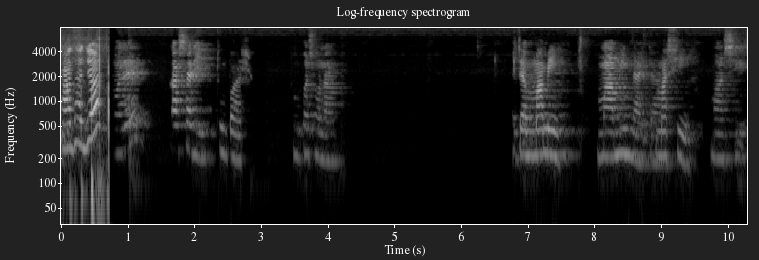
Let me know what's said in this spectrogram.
সাত হাজার। আমাদের কাশারি টুম্পার টুম্পা সোনা। এটা মামি। মামির না এটা? মাসি। মাসির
